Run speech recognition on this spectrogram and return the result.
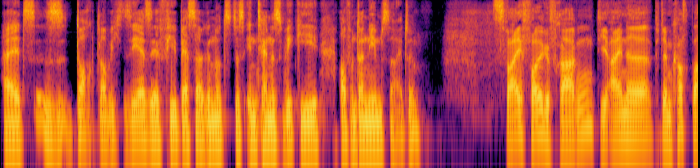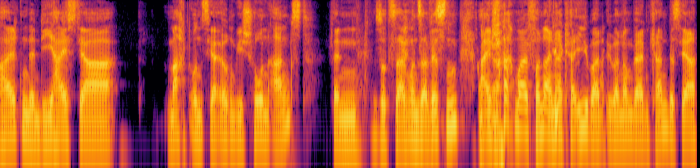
als doch, glaube ich, sehr, sehr viel besser genutztes internes Wiki auf Unternehmensseite. Zwei Folgefragen. Die eine mit dem Kopf behalten, denn die heißt ja, macht uns ja irgendwie schon Angst, wenn sozusagen unser Wissen einfach mal von einer KI über, übernommen werden kann. Bisher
